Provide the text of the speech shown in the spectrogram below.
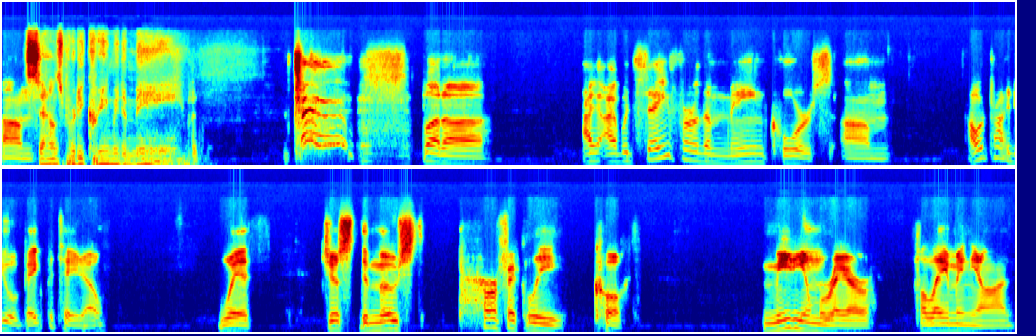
Um, Sounds pretty creamy to me. but but uh I, I would say for the main course, um, I would probably do a baked potato with just the most perfectly cooked, medium rare filet mignon,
